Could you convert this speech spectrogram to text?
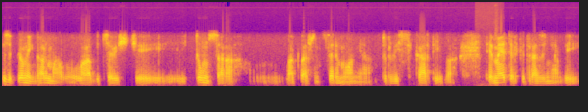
tas ir pilnīgi normāli un labi, cevišķi tumsā atklāšanas ceremonijā. Tur viss ir kārtībā. Tie metri katrā ziņā bija,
